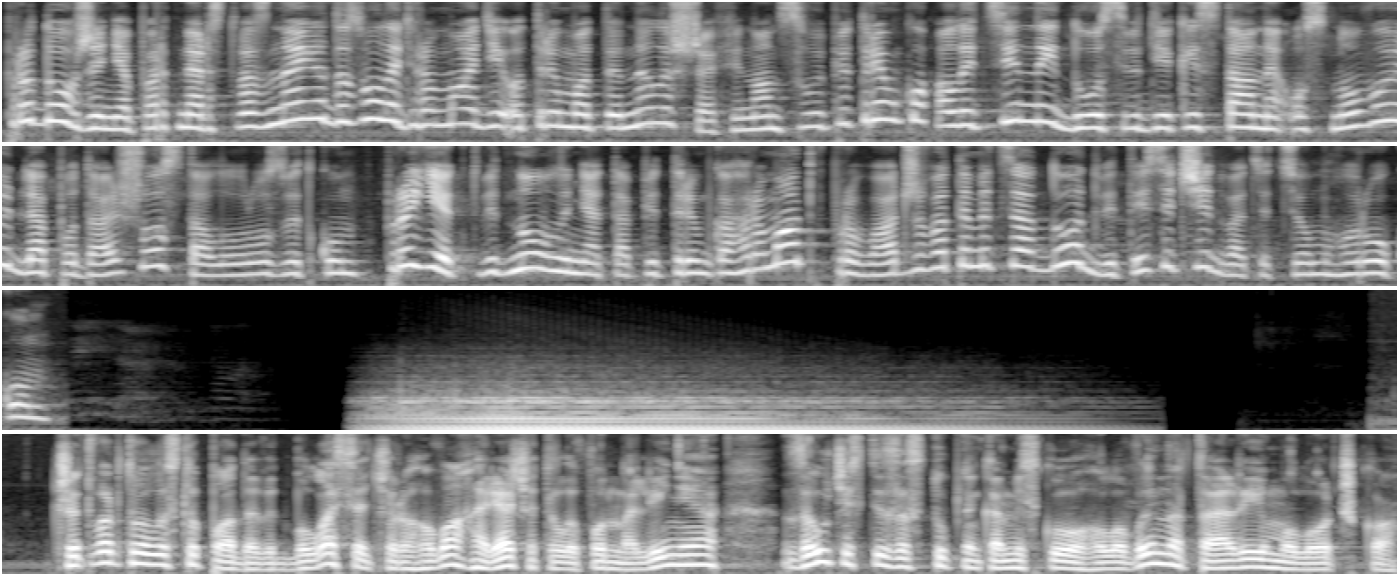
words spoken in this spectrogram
Продовження партнерства з нею дозволить громаді отримати не лише фінансову підтримку, але цінний досвід, який стане основою для подальшого сталого розвитку. Проєкт відновлення та підтримка громад впроваджуватиметься до 2027 року. – 4 листопада відбулася чергова гаряча телефонна лінія за участі заступника міського голови Наталії Молочко.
